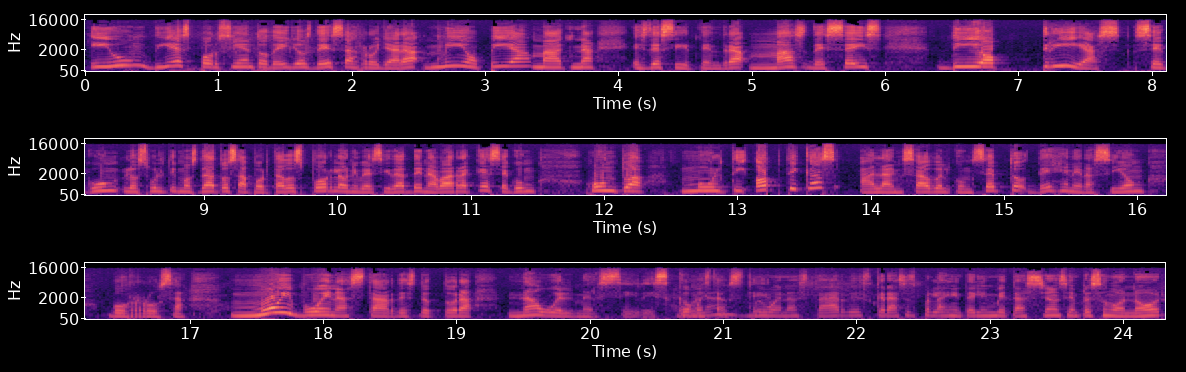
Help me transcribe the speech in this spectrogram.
y un 10% de ellos desarrollará miopía magna, es decir, tendrá más de 6 dioptrías, según los últimos datos aportados por la Universidad de Navarra, que según junto a Multiópticas ha lanzado el concepto de generación borrosa. Muy buenas tardes, doctora Nahuel Mercedes. ¿Cómo Hola, está usted? Muy buenas tardes. Gracias por la gentil invitación. Siempre es un honor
